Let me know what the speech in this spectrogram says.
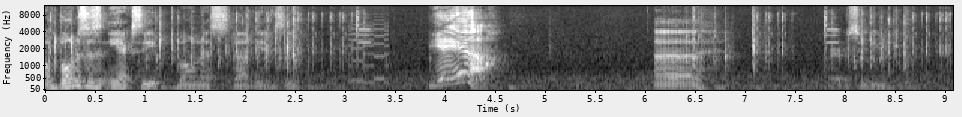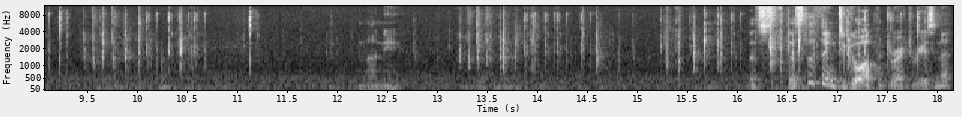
Oh, bonus is an exe. Bonus.exe. Yeah! Uh, where is CD? That's that's the thing to go up a directory, isn't it?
